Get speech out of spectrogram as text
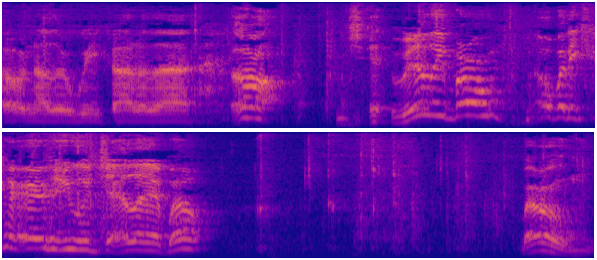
oh, another week out of that. Oh, j- really, bro? Nobody cares you was jet lag, bro. Bro, um,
